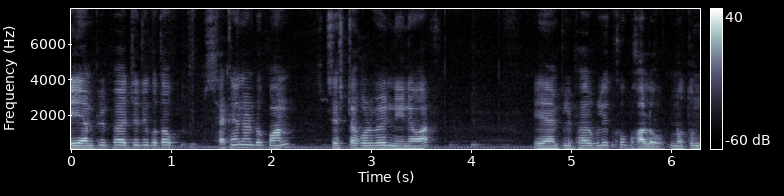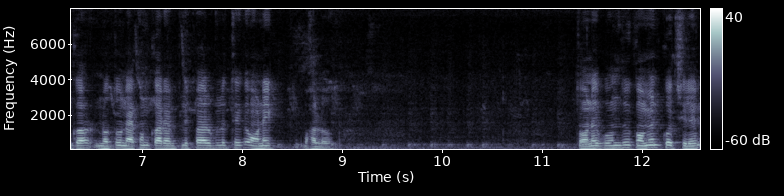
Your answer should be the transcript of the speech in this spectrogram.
এই অ্যাম্প্লিফায়ার যদি কোথাও সেকেন্ড হ্যান্ডও পান, চেষ্টা করবেন নিয়ে নেওয়ার। এই অ্যাম্প্লিফায়ারগুলি খুব ভালো নতুন কার নতুন এখনকার অ্যাম্প্লিফায়ারগুলি থেকে অনেক ভালো। তো অনেক বন্ধু কমেন্ট করছিলেন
